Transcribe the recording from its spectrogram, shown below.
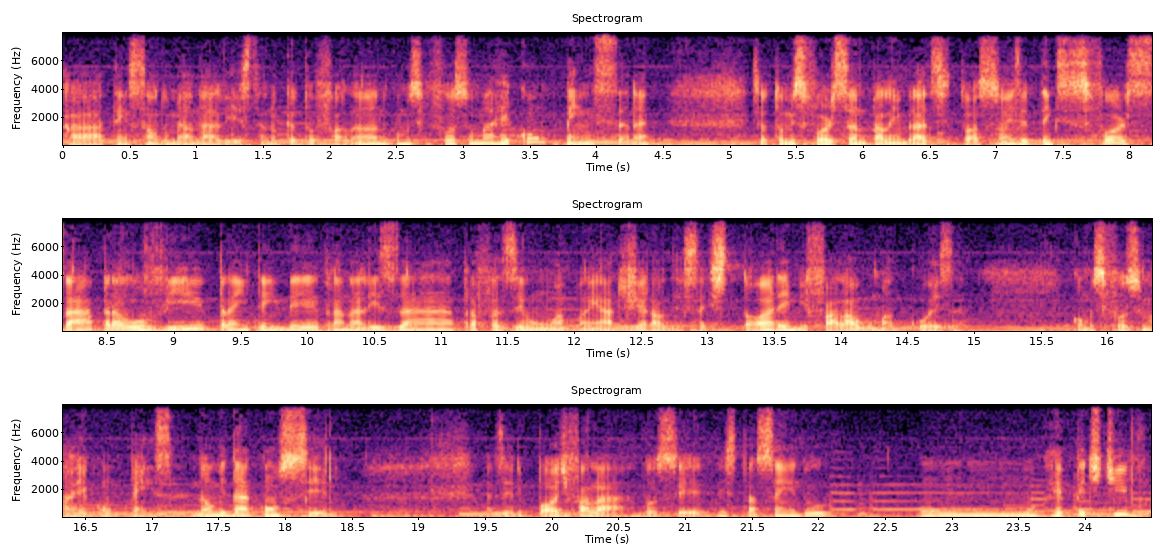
a atenção do meu analista no que eu estou falando como se fosse uma recompensa, né? Se eu estou me esforçando para lembrar de situações, ele tem que se esforçar para ouvir, para entender, para analisar, para fazer um apanhado geral dessa história e me falar alguma coisa, como se fosse uma recompensa. Não me dá conselho, mas ele pode falar: você está sendo um repetitivo,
